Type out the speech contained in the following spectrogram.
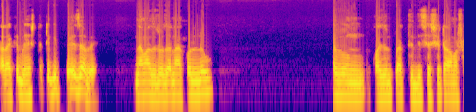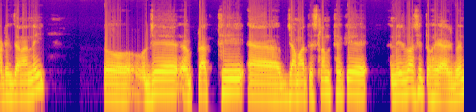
তারা কি বেহেস্তের টিকিট পেয়ে যাবে? নামাজ রোজা না করলেও। এবং কয়জন প্রার্থী দিছে সেটা আমার সঠিক জানা নেই। তো যে প্রার্থী জামাত ইসলাম থেকে নির্বাচিত হয়ে আসবেন,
